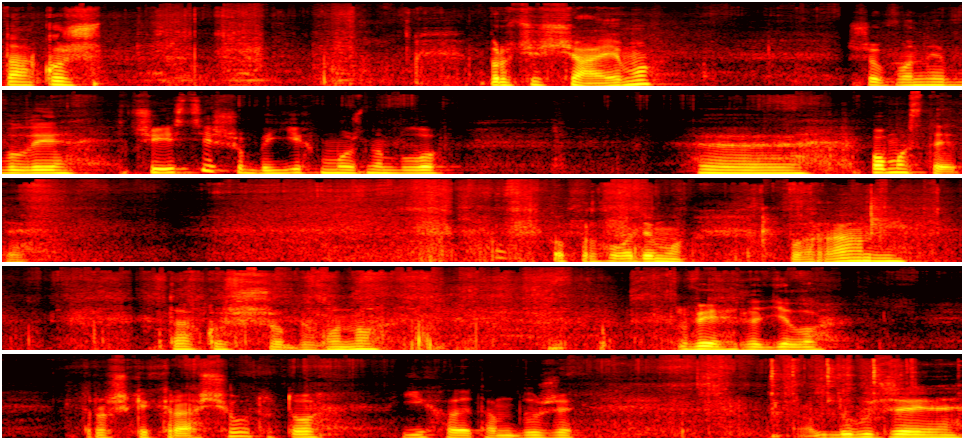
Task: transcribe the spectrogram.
також прочищаємо, щоб вони були чисті, щоб їх можна було е, помостити. Попроходимо по рамі, також, щоб воно вигляділо трошки краще. От їхали там дуже, дуже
